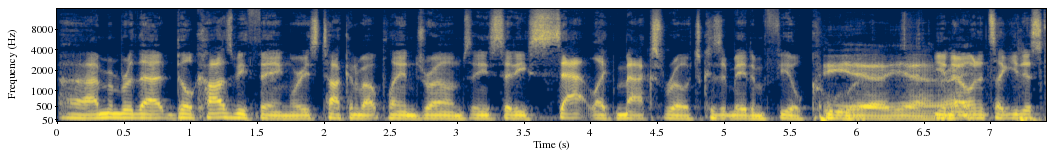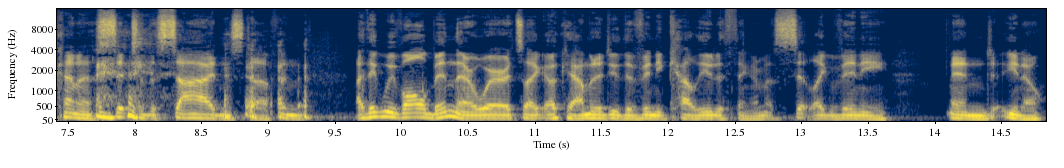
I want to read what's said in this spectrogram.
uh, I remember that Bill Cosby thing where he's talking about playing drums and he said he sat like Max Roach because it made him feel cool. Yeah, yeah, You know, and it's like you just kind of sit to the side and stuff. And I think we've all been there where it's like, okay, I'm going to do the Vinnie Colaiuta thing. I'm going to sit like Vinnie and, you know,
